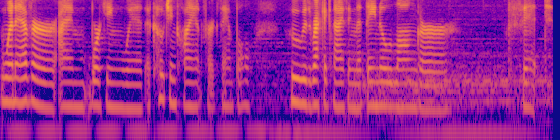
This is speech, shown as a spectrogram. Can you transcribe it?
whenever I'm working with a coaching client, for example, who is recognizing that they no longer fit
